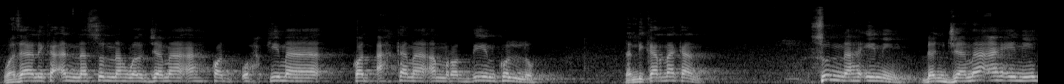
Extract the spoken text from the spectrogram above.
Wadzalika anna sunnah wal jamaah qad uhkima qad ahkama amraddin kullu dan dikarenakan sunnah ini dan jamaah ini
